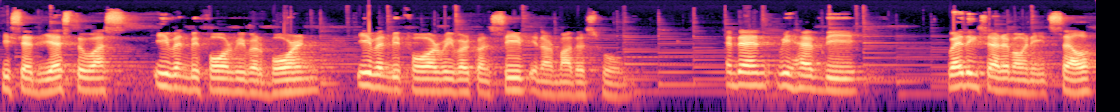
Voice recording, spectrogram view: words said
He said yes to us even before we were born, even before we were conceived in our mother's womb. And then we have the wedding ceremony itself.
